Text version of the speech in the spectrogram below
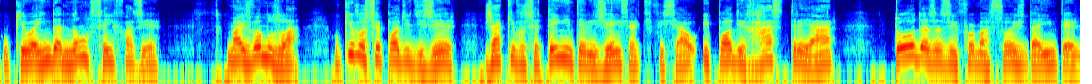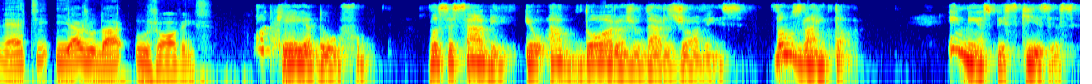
o que eu ainda não sei fazer. Mas vamos lá. O que você pode dizer, já que você tem inteligência artificial e pode rastrear todas as informações da internet e ajudar os jovens? Ok, Adolfo. Você sabe, eu adoro ajudar os jovens. Vamos lá então. Em minhas pesquisas,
